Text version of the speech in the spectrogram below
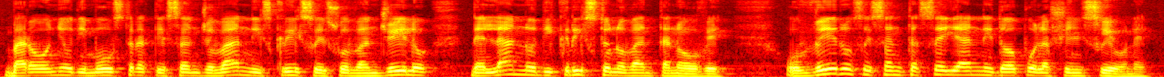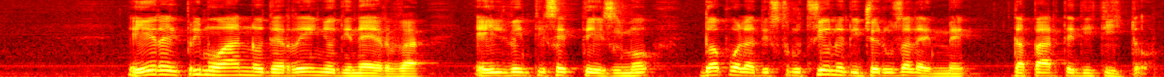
Baronio dimostra che San Giovanni scrisse il suo Vangelo nell'anno di Cristo 99, ovvero 66 anni dopo l'ascensione era il primo anno del regno di Nerva e il ventisettesimo dopo la distruzione di Gerusalemme da parte di Tito.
